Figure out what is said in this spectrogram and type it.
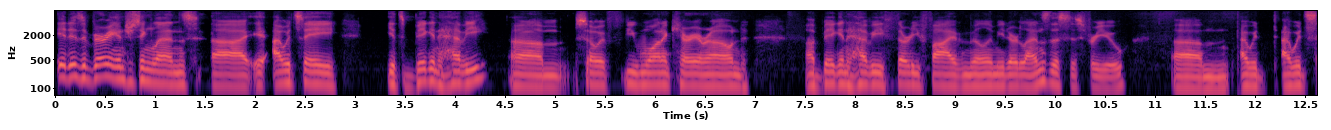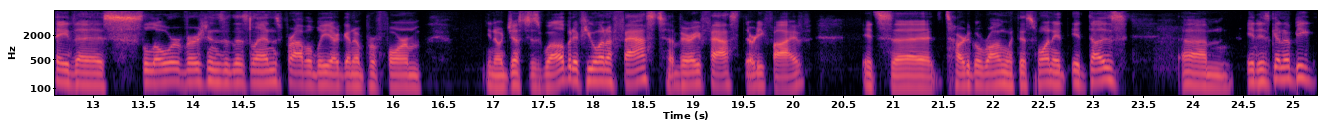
it is a very interesting lens. Uh, it, I would say it's big and heavy. Um, so if you want to carry around a big and heavy 35 millimeter lens, this is for you. Um, I would I would say the slower versions of this lens probably are going to perform, you know, just as well. But if you want a fast, a very fast 35, it's uh, it's hard to go wrong with this one. It it does. Um, it is going to be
